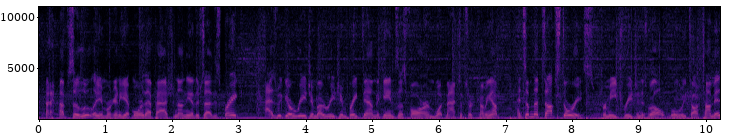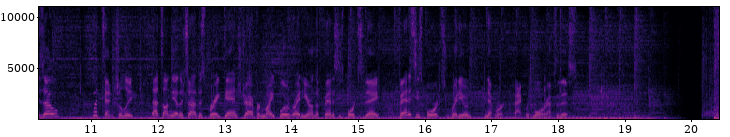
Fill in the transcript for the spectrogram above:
Absolutely. And we're going to get more of that passion on the other side of this break as we go region by region, break down the games thus far and what matchups are coming up, and some of the top stories from each region as well. Will we talk Tom Izzo? Potentially. That's on the other side of this break. Dan Strafford, Mike Blewett, right here on the Fantasy Sports Today, Fantasy Sports Radio Network. Back with more after this.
